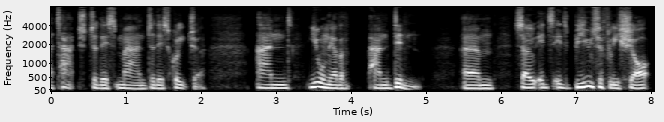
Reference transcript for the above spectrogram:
attached to this man, to this creature. And you, on the other hand, didn't. Um, so it's it's beautifully shot.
